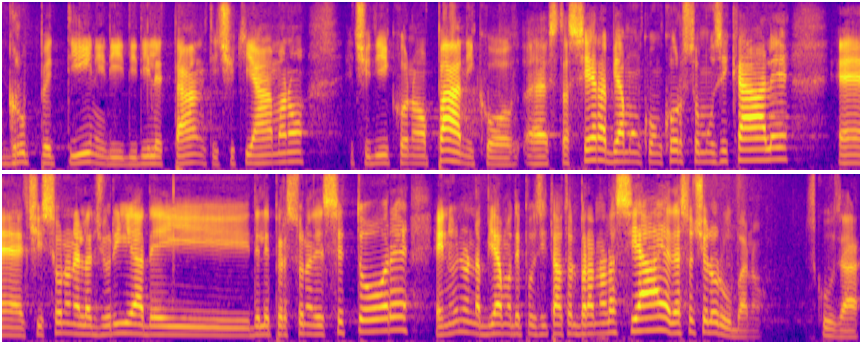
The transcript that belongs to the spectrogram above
gruppettini di, di, dilettanti ci chiamano e ci dicono panico, eh, stasera abbiamo un concorso musicale, eh, ci sono nella giuria dei, delle persone del settore e noi non abbiamo depositato il brano alla SIAE, adesso ce lo rubano. Scusa,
